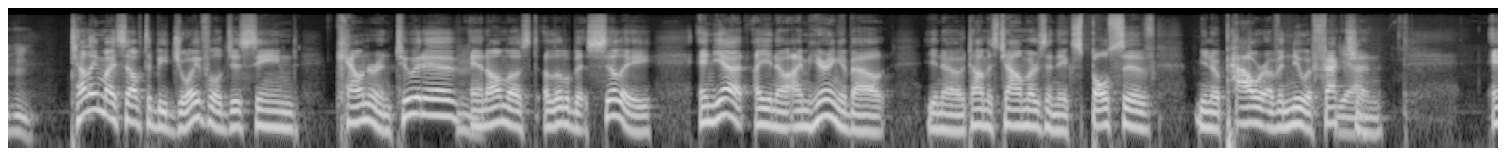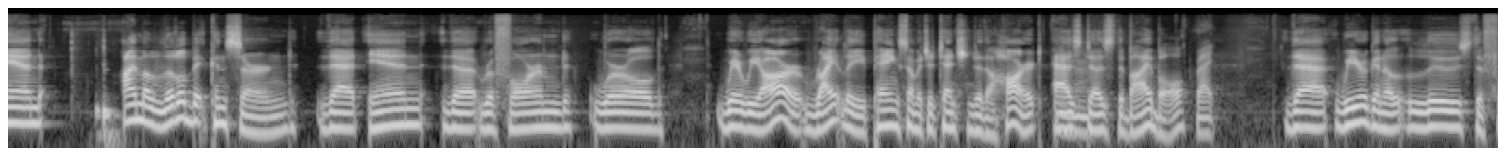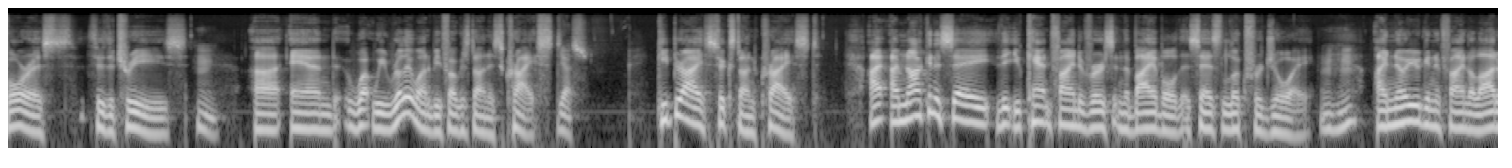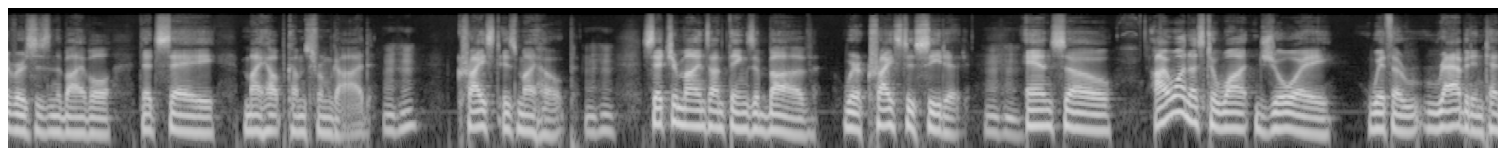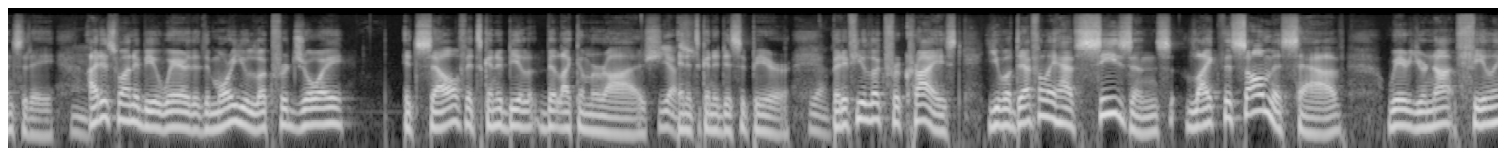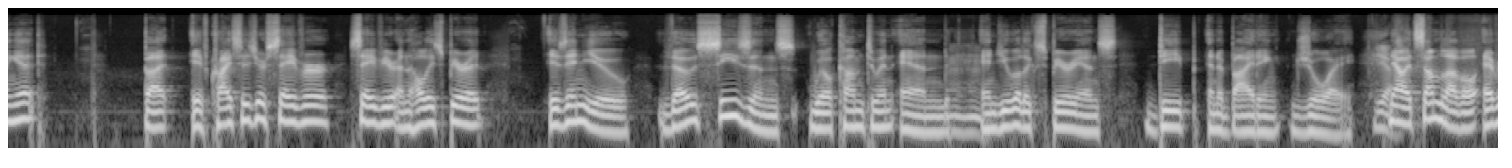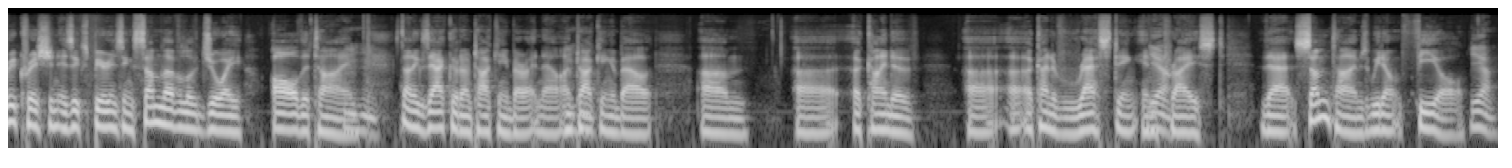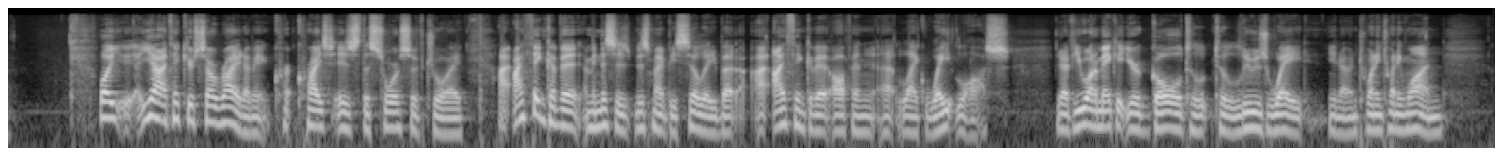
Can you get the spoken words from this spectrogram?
telling myself to be joyful just seemed counterintuitive hmm. and almost a little bit silly. And yet, I- you know, I'm hearing about, you know, Thomas Chalmers and the expulsive, you know, power of a new affection. And I'm a little bit concerned that in the reformed world, where we are rightly paying so much attention to the heart, as mm-hmm. does the Bible, Right. That we are going to lose the forest through the trees. Hmm. Uh, and what we really want to be focused on is Christ. Yes. Keep your eyes fixed on Christ. I, I'm not going to say that you can't find a verse in the Bible that says, look for joy. Mm-hmm. I know you're going to find a lot of verses in the Bible that say, my help comes from God. Mm-hmm. Christ is my hope. Mm-hmm. Set your minds on things above where Christ is seated. And so I want us to want joy with a rabid intensity. I just want to be aware that the more you look for joy itself, it's going to be a bit like a mirage Yes. and it's going to disappear. Yeah. But if you look for Christ, you will definitely have seasons like the psalmists have where you're not feeling it. But if Christ is your savior, savior and the Holy Spirit is in you, those seasons will come to an end Mm-hmm. and you will experience deep and abiding joy. Yeah. Now, at some level, every Christian is experiencing some level of joy all the time. Mm-hmm. It's not exactly what I'm talking about right now. I'm talking about um, uh, a kind of uh, a kind of resting in Yeah. Christ that sometimes we don't feel. Yeah. Well, yeah, I think you're so right. I mean, Christ is the source of joy. I, I think of it. I mean, this is this might be silly, but I, I think of it often at like weight loss. You know, if you want to make it your goal to to lose weight, you know, in 2021,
